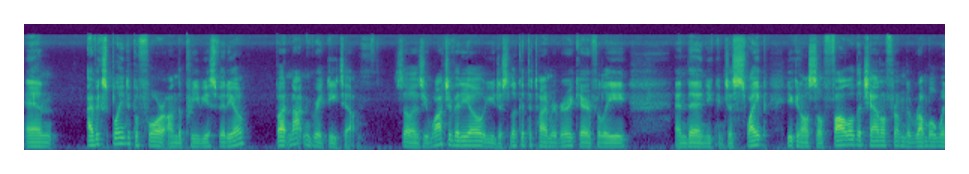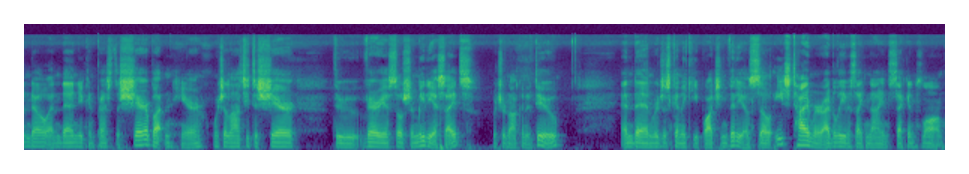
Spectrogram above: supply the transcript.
And I've explained it before on the previous video, but not in great detail. So as you watch a video, you just look at the timer very carefully, and then you can just swipe. You can also follow the channel from the Rumble window, and then you can press the share button here, which allows you to share through various social media sites, which we're not going to do. And then we're just going to keep watching videos. So each timer, I believe, is like nine seconds long.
